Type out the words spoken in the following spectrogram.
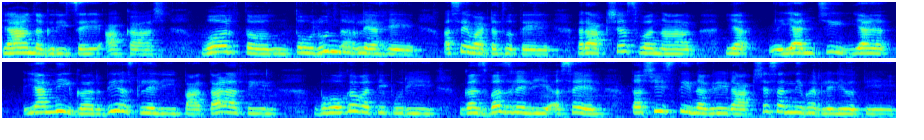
त्या नगरीचे आकाश वर तो तोलून धरले आहे असे वाटत होते. राक्षस व नाग या यांची या यांनी गर्दी असलेली पाताळातील भोगवतीपुरी गजबजलेली असेल तशीच ती नगरी राक्षसांनी भरलेली होती.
